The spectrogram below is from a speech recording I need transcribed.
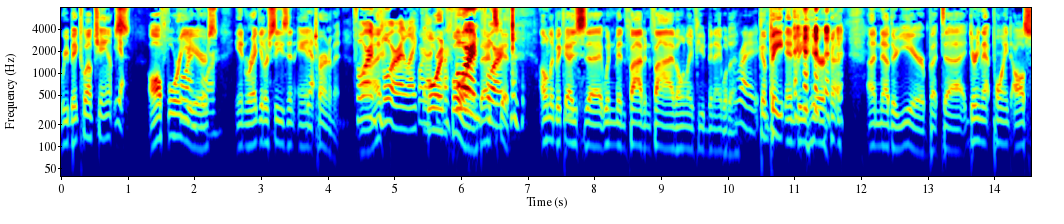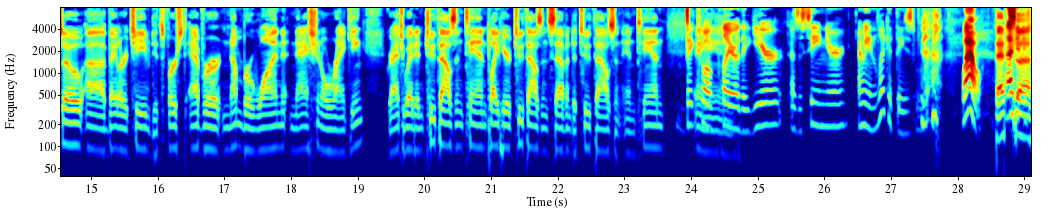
Were you Big 12 champs? Yeah. All four, Four years four. in regular season and Yep. tournament. Four All and four. I like Four that. Four and four. Four and That's four. good. Only because uh, it wouldn't have been five and five. Only if you'd been able to Right. compete and be here another year. But uh, during that point, also uh, Baylor achieved its first ever number one national ranking. Graduated in 2010, played here 2007 to 2010. Big 12 And Player of the Year as a senior. I mean, look at these. wow. That's uh,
